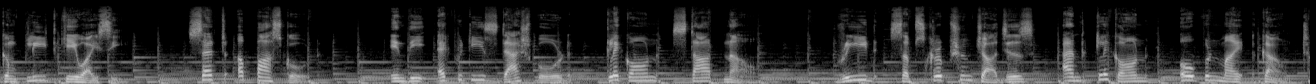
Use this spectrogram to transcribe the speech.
Complete KYC. Set a passcode. In the Equities dashboard, click on Start Now. Read subscription charges and click on Open My Account.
